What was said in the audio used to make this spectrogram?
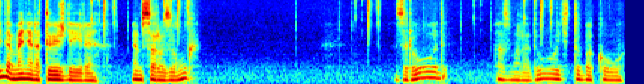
Minden menjen a tőzsdére. Nem szarozunk. Ez road, az marad úgy, tobakó,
